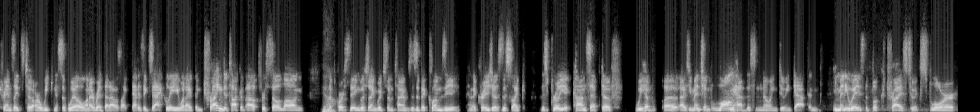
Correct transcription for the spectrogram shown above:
translates to our weakness of will. When I read that, I was like, that is exactly what I've been trying to talk about for so long. Yeah. And of course, the English language sometimes is a bit clumsy. And akrasia is this like this brilliant concept of we have, uh, as you mentioned, long had this knowing doing gap. And in many ways, the book tries to explore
